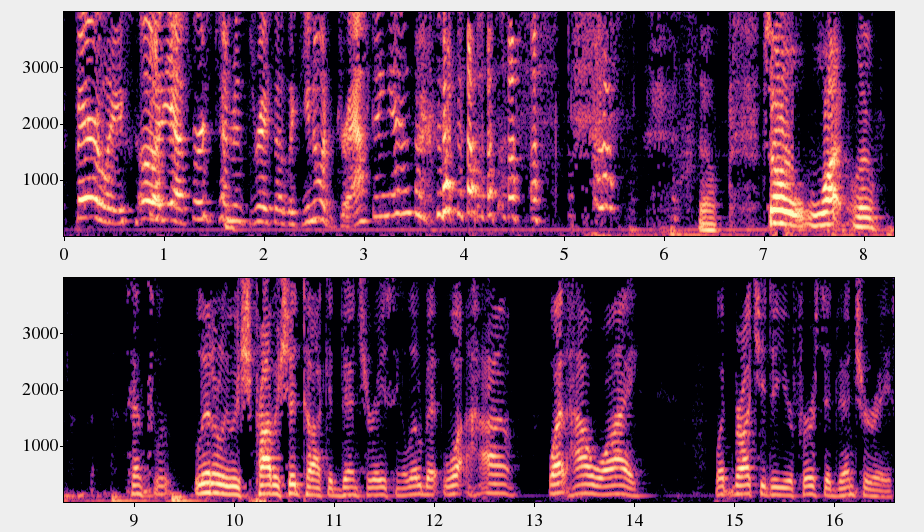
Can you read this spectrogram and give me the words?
barely. Oh yeah, first ten minutes of the race, I was like, "Do you know what drafting is?" So, so what? Well, since we- literally we should, probably should talk adventure racing a little bit. What? How? What? How? Why? What brought you to your first adventure race?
